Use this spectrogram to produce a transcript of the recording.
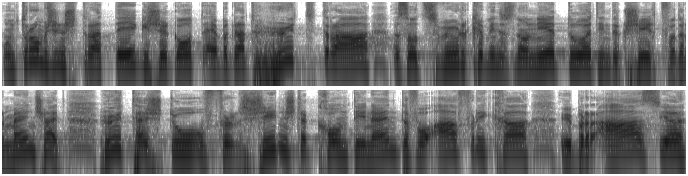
Und darum ist ein strategischer Gott eben gerade heute dran, so zu wirken, wie er es noch nie tut in der Geschichte der Menschheit. Heute hast du auf verschiedensten Kontinenten, von Afrika über Asien,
